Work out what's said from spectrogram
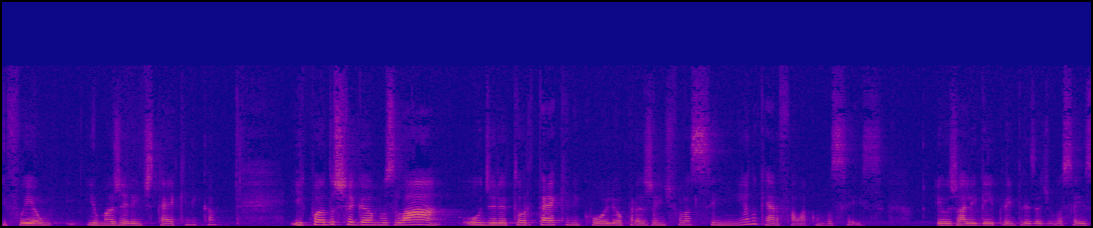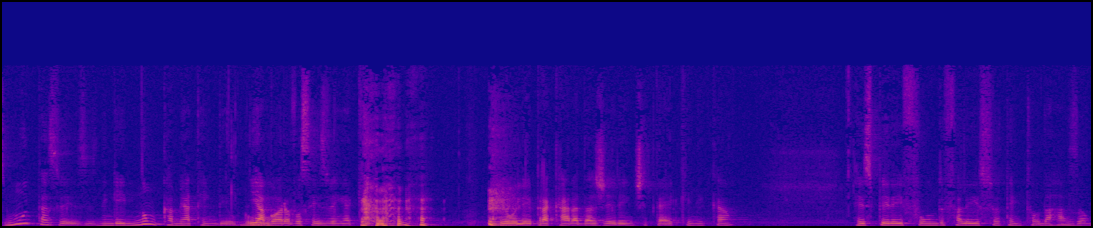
e fui eu e uma gerente técnica. E quando chegamos lá, o diretor técnico olhou para a gente e falou assim: Eu não quero falar com vocês. Eu já liguei para a empresa de vocês muitas vezes, ninguém nunca me atendeu. Oh. E agora vocês vêm aqui. eu olhei para a cara da gerente técnica, respirei fundo e falei: Isso eu tenho toda a razão.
